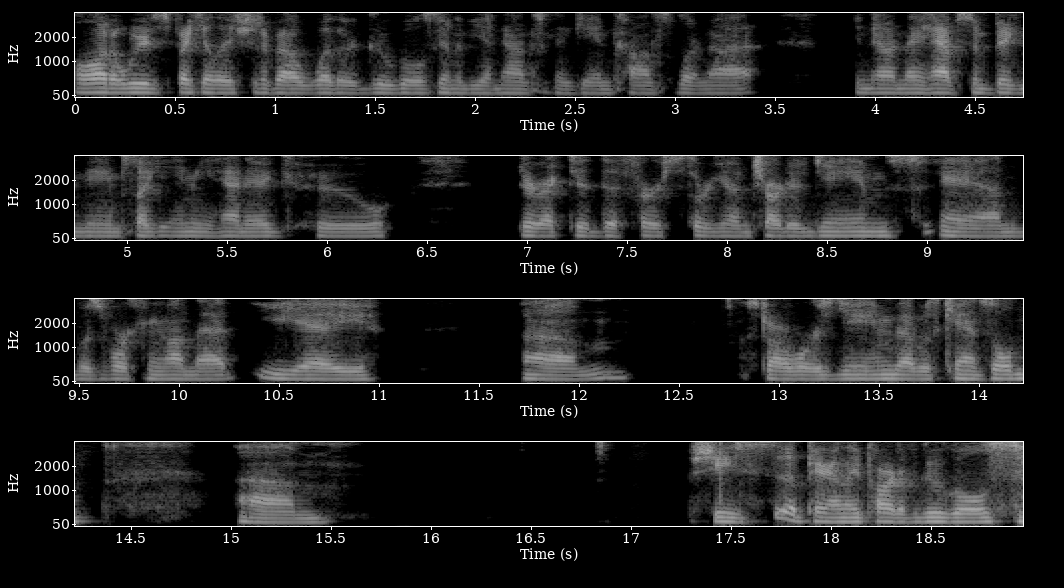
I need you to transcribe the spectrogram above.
a lot of weird speculation about whether Google's going to be announcing a game console or not. You know, and they have some big names like Amy Hennig, who directed the first three Uncharted games and was working on that EA um, Star Wars game that was canceled. Um, she's apparently part of Google's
